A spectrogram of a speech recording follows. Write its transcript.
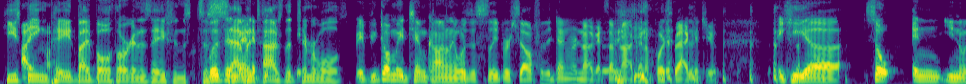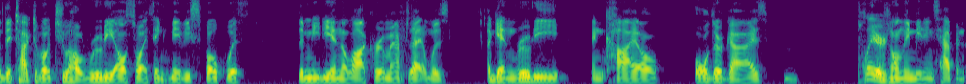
He's being I, paid by both organizations to listen, sabotage man, if, the Timberwolves. If you told me Tim Connolly was a sleeper cell for the Denver Nuggets, I'm not going to push back at you. He uh so and you know they talked about too how Rudy also I think maybe spoke with the media in the locker room after that and was again Rudy and Kyle older guys, players only meetings happen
